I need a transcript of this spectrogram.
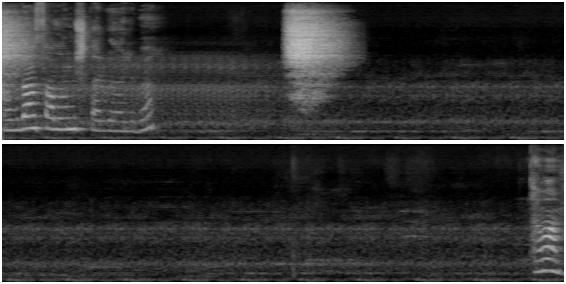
Kapıdan sallamışlar galiba. Tamam.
